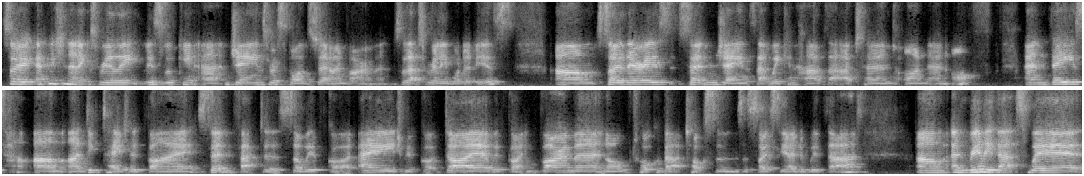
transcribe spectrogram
So epigenetics really is looking at genes' response to our environment. So that's really what it is. Um, so there is certain genes that we can have that are turned on and off. And these um, are dictated by certain factors. So we've got age, we've got diet, we've got environment, and I'll talk about toxins associated with that. Um, and really, that's where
